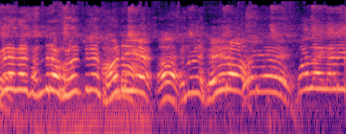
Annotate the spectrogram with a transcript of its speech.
வீரக சந்திர குலத்திலே தோன்றிய என்னுடைய ஹீரோ மதகரி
